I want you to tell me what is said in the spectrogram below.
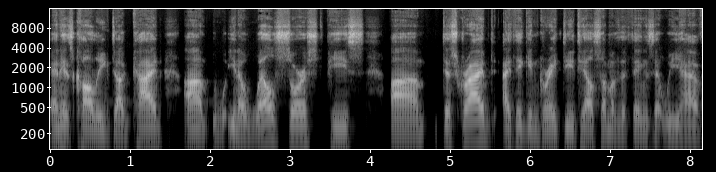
and his colleague Doug Kyed. Um, you know, well sourced piece. Um, described, I think, in great detail some of the things that we have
